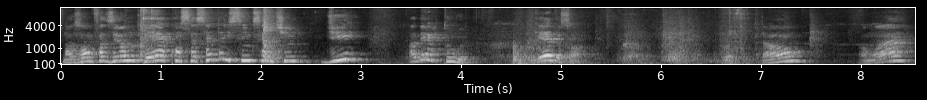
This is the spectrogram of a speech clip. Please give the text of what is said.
Nós vamos fazer um pé com 65 centímetros de abertura. Ok, pessoal? Então, vamos lá.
